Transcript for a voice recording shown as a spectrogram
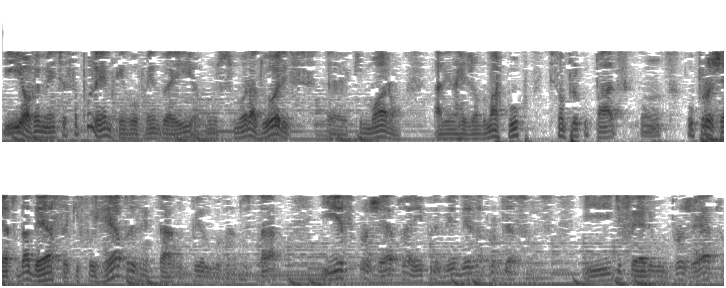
e obviamente essa polêmica envolvendo aí alguns moradores eh, que moram ali na região do Macuco, estão preocupados com o projeto da DESA, que foi reapresentado pelo governo do estado, e esse projeto aí prevê desapropriações e difere o projeto,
